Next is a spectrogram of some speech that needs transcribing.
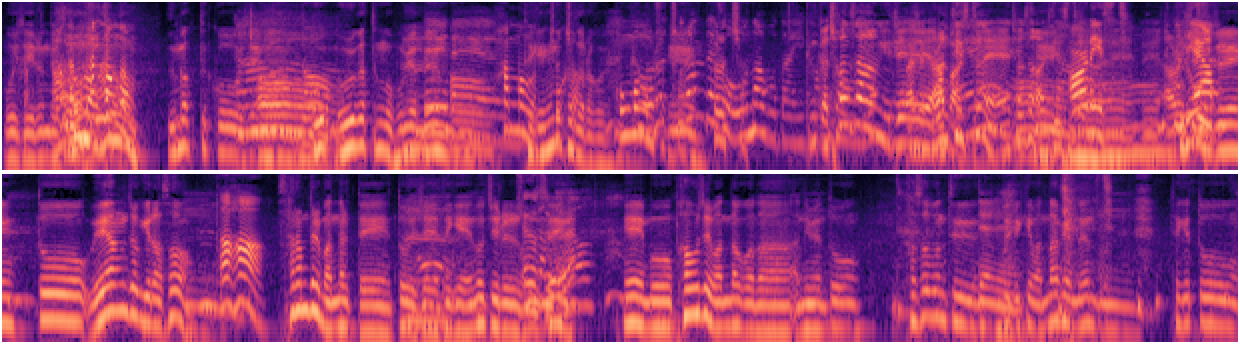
뭐 이제 이런 데서 아, 한멍, 한멍음. 음악 듣고 이제 아. 뭐 노, 을 같은 거 보면은. 어, 되게. 행복하더라고요. 공멍은 그런, 좋죠. 그런 데서 그렇죠. 오나 보다 이 그러니까. 천상 이제 맞아, 아티스트네. 같아요. 천상 네. 아티스트. 아티스트. 네, 네, 그리고 아티스트. 야. 이제 또 외향적이라서 음. 아하. 사람들 만날 때 또 이제 음. 되게 에너지를 에너지를? 얻는데 예, 뭐 파우제 만나거나 아니면 또 가서번트 네네. 이렇게 만나면은 음. 되게 또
